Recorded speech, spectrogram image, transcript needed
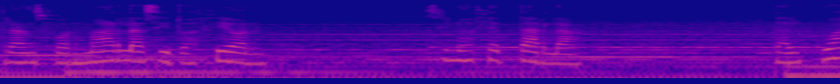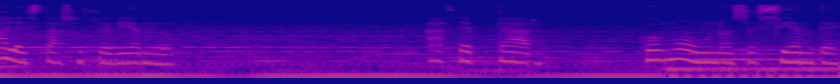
transformar la situación, sino aceptarla tal cual está sucediendo. Aceptar cómo uno se siente.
